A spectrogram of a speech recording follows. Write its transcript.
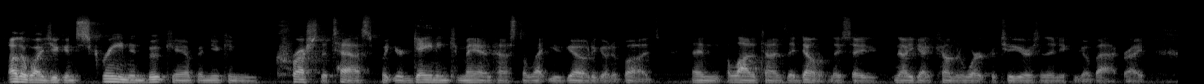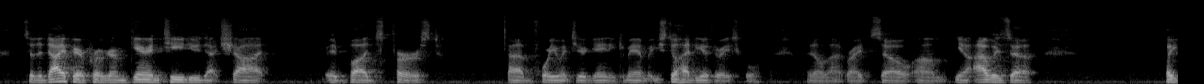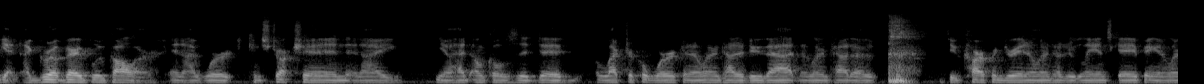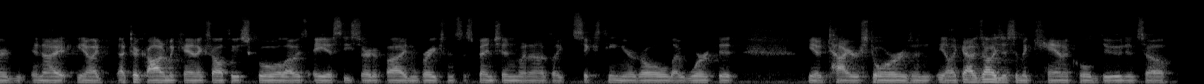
otherwise you can screen in boot camp and you can crush the test but your gaining command has to let you go to go to BUD/S. And a lot of times they don't. They say now you got to come and work for two years and then you can go back right? So the dive fair program guaranteed you that shot at BUD/S first uh, before you went to your gaining command but you still had to go through a school and all that right so um, you know i was uh, again i grew up very blue collar and i worked construction and i you know, had uncles that did electrical work and I learned how to do that. And I learned how to do carpentry and I learned how to do landscaping and I learned, and I, you know, I, I took auto mechanics all through school. I was ASE certified in brakes and suspension when I was like 16 years old. I worked at, you know, tire stores and, you know, like I was always just a mechanical dude. And so,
